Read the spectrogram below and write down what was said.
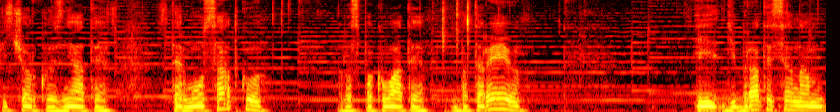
підчоркою зняти термоусадку, розпакувати батарею і дібратися нам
